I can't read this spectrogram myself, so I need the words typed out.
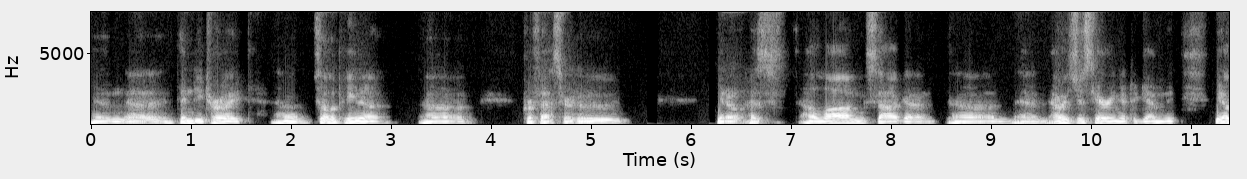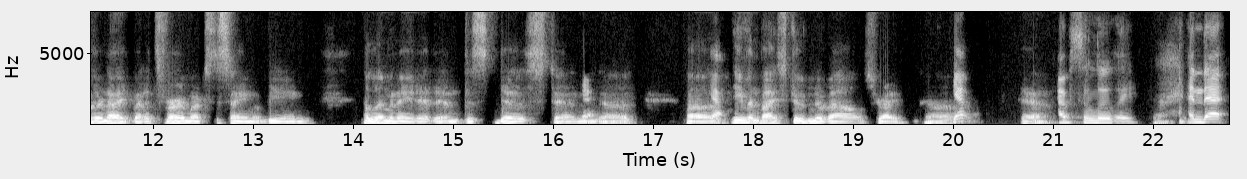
in uh, in Detroit, uh, Filipina uh, professor who you know, has a long saga. Um, and I was just hearing it again the, the, other night, but it's very much the same of being eliminated and dismissed and yeah. uh, uh, yeah. even by student avowals, right? Uh, yep. Yeah. Absolutely. Yeah. And that,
